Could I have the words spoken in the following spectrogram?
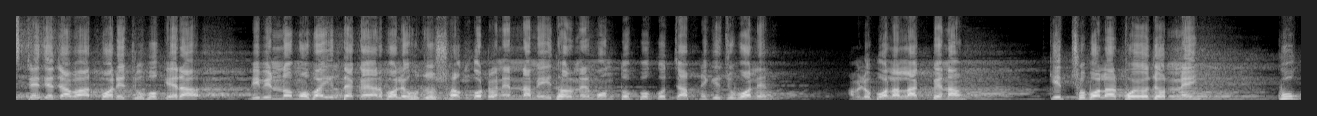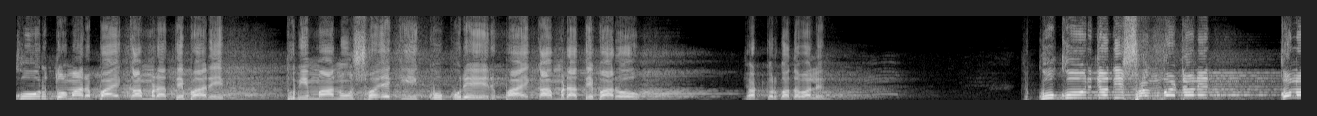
স্টেজে যাওয়ার পরে যুবকেরা বিভিন্ন মোবাইল দেখায় আর বলে, হুজুর, সংগঠনের নামে এই ধরনের মন্তব্য করছে, আপনি কিছু বলেন? আমি বলা লাগবে না, কিচ্ছু বলার প্রয়োজন নেই। কুকুর তোমার পায়ে কামড়াতে পারে, তুমি মানুষ হয়ে কি কুকুরের পায়ে কামড়াতে পারো? ঝটকর কথা বলেন। কুকুর যদি সংগঠনের কোনো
